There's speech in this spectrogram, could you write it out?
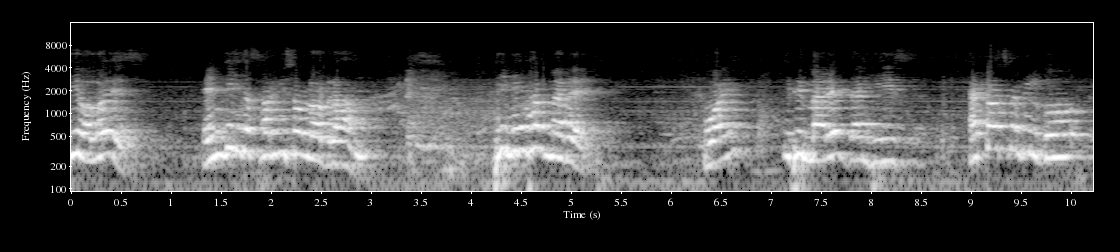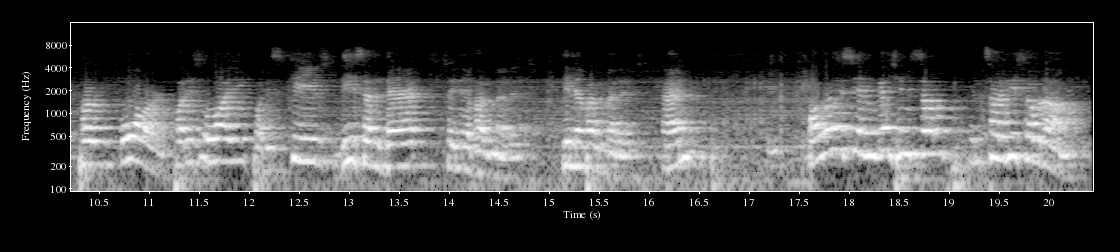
he always ending the service of Lord Ram. He never married. Why? If he married, then his attachment will go for world, for his wife, for his kids, this and that. So he never married. He never married. And always engaged himself in service of Ram.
